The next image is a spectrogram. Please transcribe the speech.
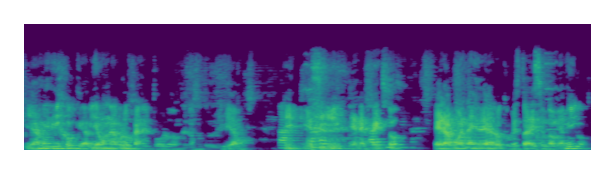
Y ella me dijo que había una bruja en el pueblo donde nosotros vivíamos. Y que sí, en efecto, era buena idea lo que me estaba diciendo mi amigo.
